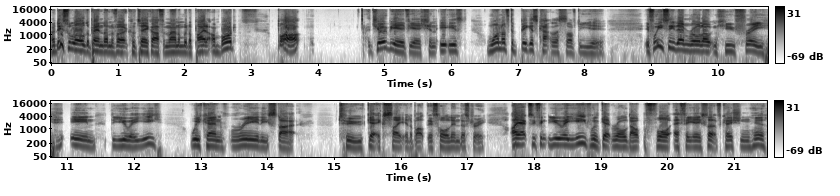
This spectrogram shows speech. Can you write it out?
Now, this will all depend on the vertical takeoff and landing with a pilot on board, but Joby Aviation it is one of the biggest catalysts of the year. If we see them roll out in Q3 in the UAE, we can really start to get excited about this whole industry. I actually think the UAE will get rolled out before FAA certification here.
